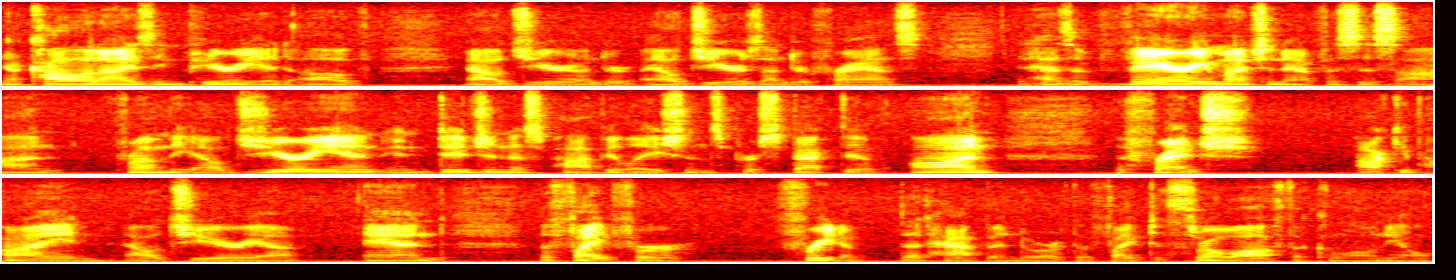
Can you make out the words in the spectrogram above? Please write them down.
you know, colonizing period of Algiers under Algiers under France. Has a very much an emphasis on from the Algerian indigenous population's perspective on the French occupying Algeria and the fight for freedom that happened, or the fight to throw off the colonial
